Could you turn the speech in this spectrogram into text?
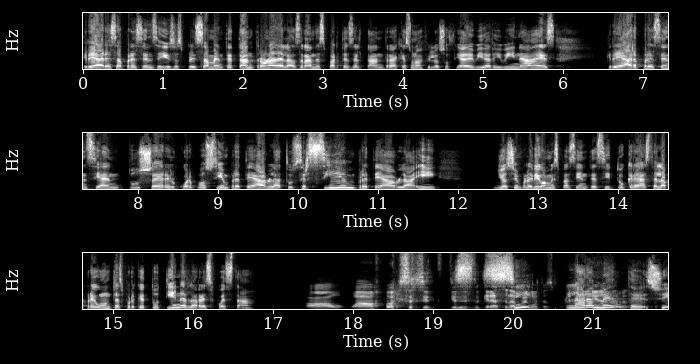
crear esa presencia y eso es precisamente Tantra. Una de las grandes partes del Tantra, que es una filosofía de vida divina, es crear presencia en tu ser. El cuerpo siempre te habla, tu ser siempre te habla. Y yo siempre le digo a mis pacientes, si tú creaste la pregunta es porque tú tienes la respuesta. Oh, wow. si tú, tienes, creaste la pregunta es porque claramente, sí.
